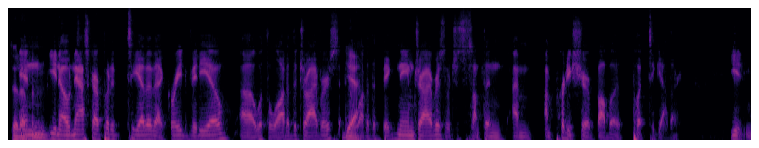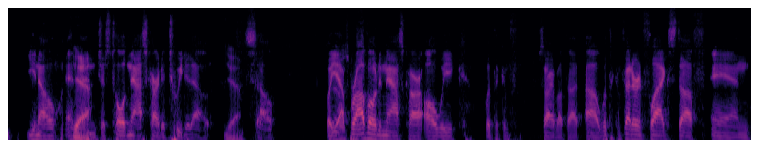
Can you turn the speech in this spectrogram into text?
stood up And and you know, NASCAR put it together that great video uh, with a lot of the drivers, and Yeah. a lot of the big name drivers, which is something I'm I'm pretty sure Bubba put together. You you know, and Yeah. then just told NASCAR to tweet it out. yeah. So, but yeah, bravo to NASCAR all week with the conf- sorry about that uh, with the Confederate flag stuff and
